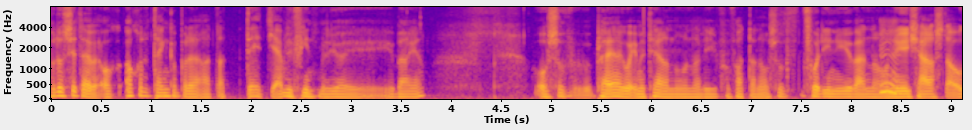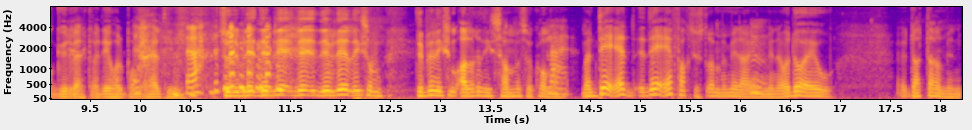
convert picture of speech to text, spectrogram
for da sitter jeg og akkurat og tenker på det at, at det er et jævlig fint miljø i, i Bergen. Og så pleier jeg å invitere noen av de forfatterne, og så får de nye venner og Mm. nye kjærester, og gud vet hva de holder på med hele tiden. Så det blir, det, blir, det, det, blir liksom, det blir liksom aldri de samme som kommer. Nei. Men det er, det er faktisk drømmemiddagene Mm. mine, og da er jo datteren min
